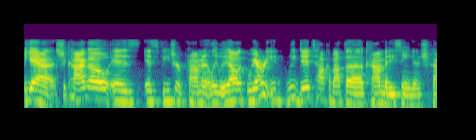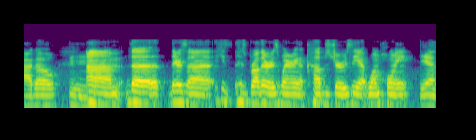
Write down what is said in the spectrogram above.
yeah, Chicago is is featured prominently. We all we already we did talk about the comedy scene in Chicago. Mhm. Um, the there's a he's, his brother is wearing a Cubs jersey at one point. yeah.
